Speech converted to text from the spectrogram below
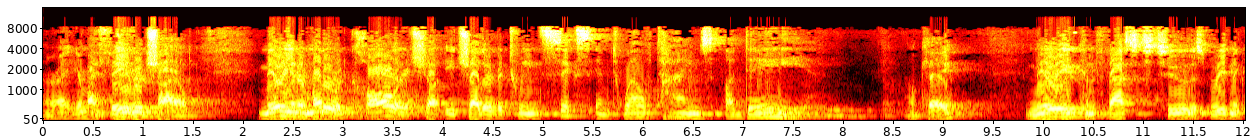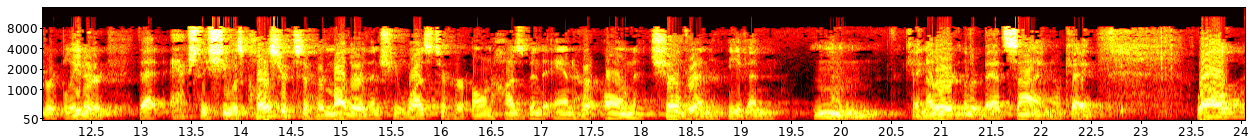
Alright, you're my favorite child. Mary and her mother would call each other between six and twelve times a day. Okay? Mary confessed to this bereavement group leader that actually she was closer to her mother than she was to her own husband and her own children even. Hmm. Okay, another, another bad sign, okay. Well,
